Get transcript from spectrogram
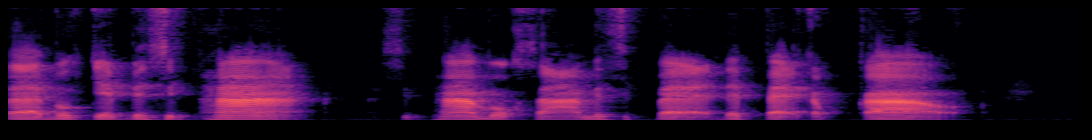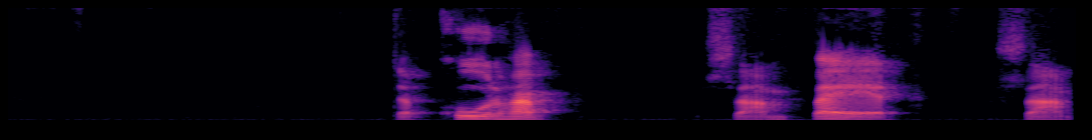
แปดบวกเจ็ดเป็นสิบห้าสิบห้าบวกสามเป็นสิบแปดได้แปดกับเก้าจับคู่นะครับสามแปดสาม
